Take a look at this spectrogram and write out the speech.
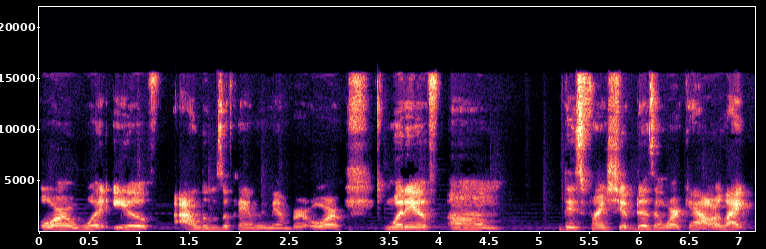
Or what if i lose a family member? Or what if um this friendship doesn't work out or like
